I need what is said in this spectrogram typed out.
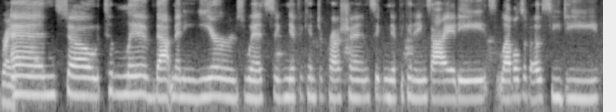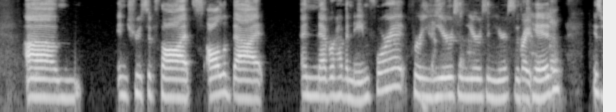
Right. And so to live that many years with significant depression, significant anxiety, levels of OCD, um, intrusive thoughts, all of that, and never have a name for it for yeah. years and years and years as a right. kid is,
